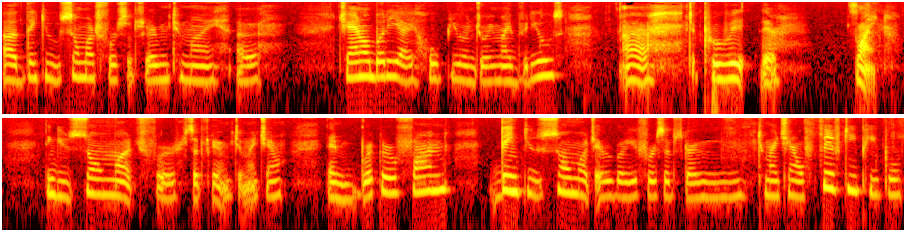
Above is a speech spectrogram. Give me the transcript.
Uh, thank you so much for subscribing to my uh, channel, buddy. I hope you enjoy my videos. Uh, to prove it, there, it's Lane. Thank you so much for subscribing to my channel. Then Bricker Fun. Thank you so much, everybody, for subscribing to my channel. 50 people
